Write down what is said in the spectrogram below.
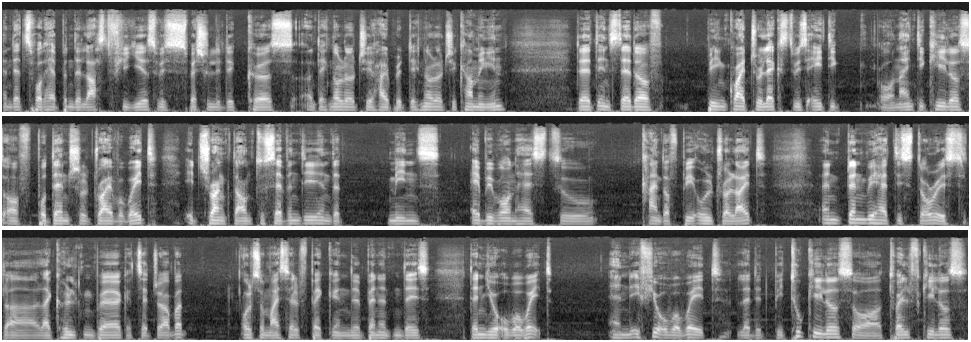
And that's what happened the last few years, with especially the KERS uh, technology, hybrid technology coming in. That instead of being quite relaxed with 80 or 90 kilos of potential driver weight, it shrunk down to 70, and that means everyone has to kind of be ultra light. And then we had these stories uh, like Hülkenberg, etc. But also myself back in the Benetton days. Then you're overweight, and if you're overweight, let it be 2 kilos or 12 kilos,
